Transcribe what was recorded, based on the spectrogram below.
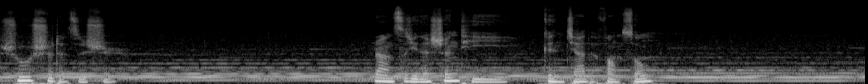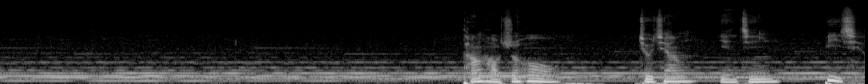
舒适的姿势，让自己的身体更加的放松。躺好之后，就将眼睛闭起来。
